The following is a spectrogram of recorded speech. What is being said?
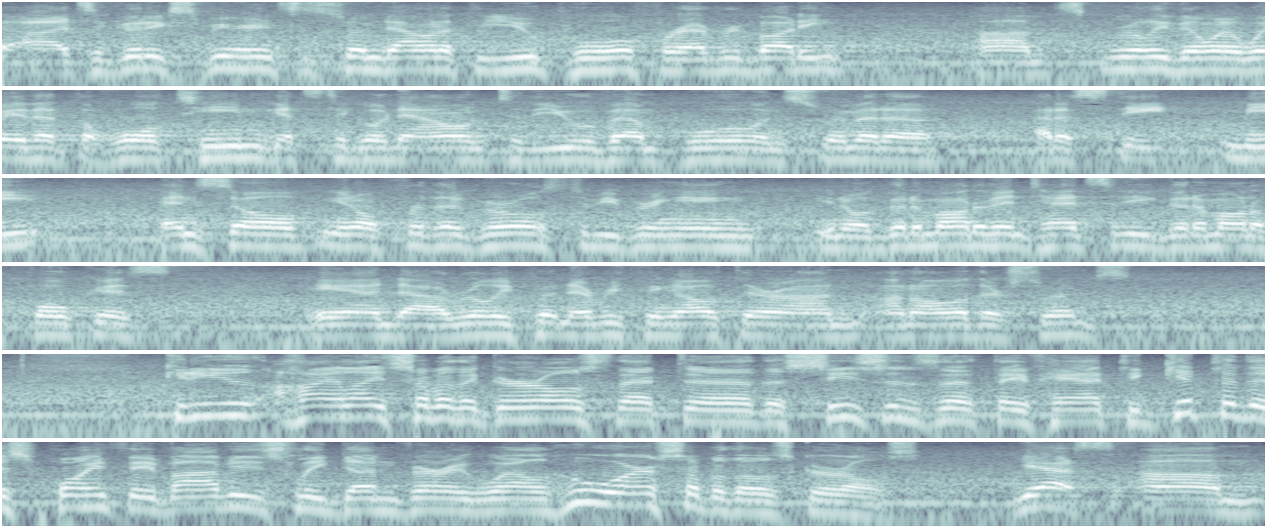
Uh, it's a good experience to swim down at the U pool for everybody. Um, it's really the only way that the whole team gets to go down to the U of M pool and swim at a at a state meet. And so, you know, for the girls to be bringing, you know, a good amount of intensity, good amount of focus, and uh, really putting everything out there on, on all of their swims. Can you highlight some of the girls that uh, the seasons that they've had to get to this point? They've obviously done very well. Who are some of those girls? Yes, um,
